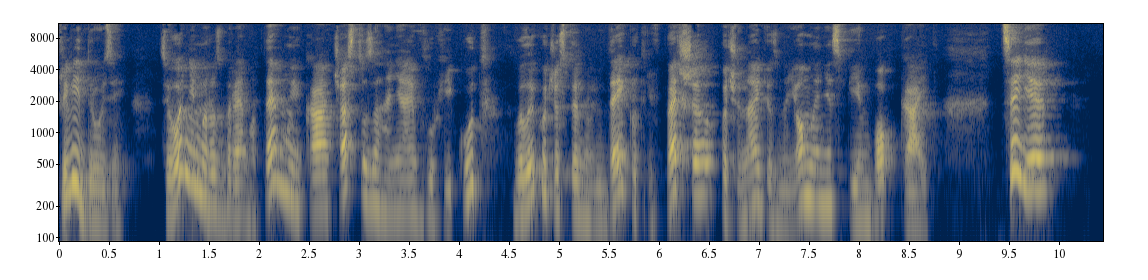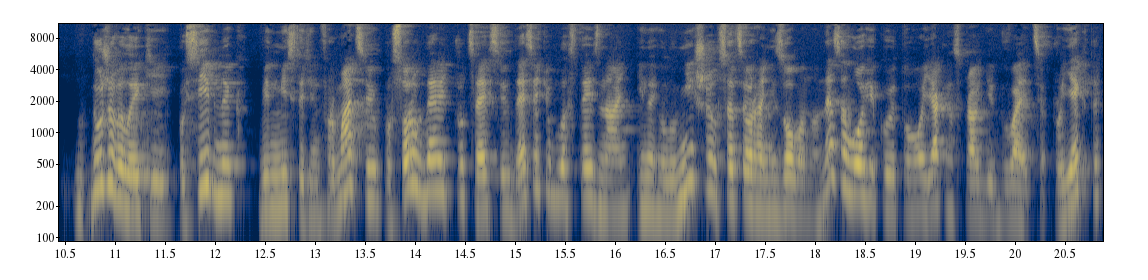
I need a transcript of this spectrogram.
Привіт, друзі! Сьогодні ми розберемо тему, яка часто заганяє в глухий кут велику частину людей, котрі вперше починають ознайомлення з PMBOK Guide. Це є дуже великий посібник, він містить інформацію про 49 процесів, 10 областей знань, і найголовніше, все це організовано не за логікою того, як насправді відбуваються проєкти,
